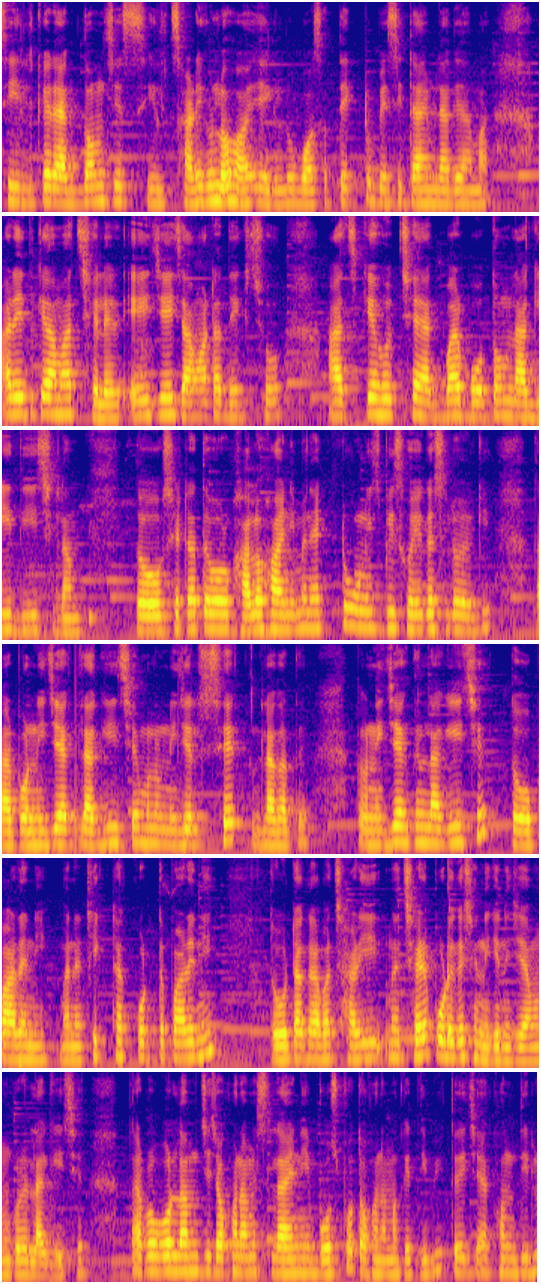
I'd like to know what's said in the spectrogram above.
সিল্কের একদম যে সিল্ক শাড়িগুলো হয়, এগুলো বসাতে একটু বেশি টাইম লাগে আমার। আর এদিকে আমার ছেলের, এই যে জামাটা দেখছ, আজকে হচ্ছে একবার বোতম লাগিয়ে দিয়েছিলাম। তো সেটাতে ওর ভালো হয়নি। মানে একটু উনিশ বিশ হয়ে গেছিল আর কি। তারপর নিজে এক লাগিয়েছে মানে নিজের শেখ লাগাতে। তো নিজে একদিন লাগিয়েছে, তো পারেনি। মানে ঠিকঠাক করতে পারেনি। তো ওটাকে আবার ছাড়িয়ে মানে ছেড়ে পড়ে গেছে নিজে নিজে, এমন করে লাগিয়েছে। তারপর বললাম যে, যখন আমি সেলাই নিয়ে বসবো, তখন আমাকে দিবি। তো এই যে এখন দিল,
